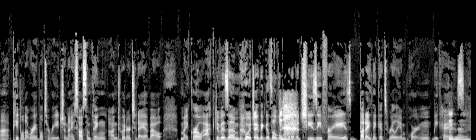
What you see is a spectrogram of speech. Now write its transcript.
uh, people that we're able to reach. And I saw something on Twitter today about micro activism, which I think is a little bit of a cheesy phrase, but I think it's really important because Mhm.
